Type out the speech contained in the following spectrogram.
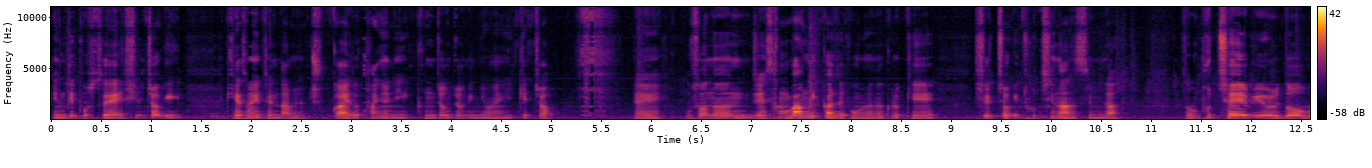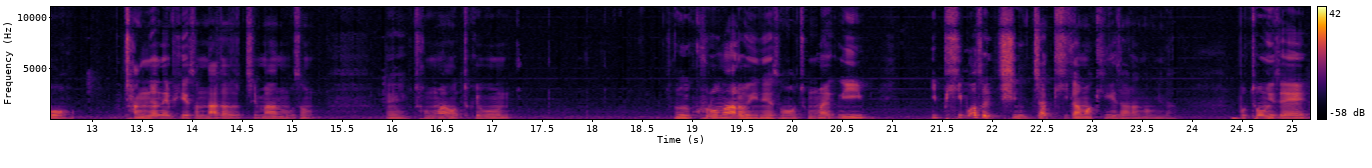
앤디포스의 실적이 개선이 된다면 주가에도 당연히 긍정적인 영향이 있겠죠. 네, 우선은 이제 상반기까지 보면은 그렇게 실적이 좋지는 않습니다. 우선 부채 비율도 뭐 작년에 비해서는 낮아졌지만 우선 네, 정말 어떻게 보면 그 코로나로 인해서 정말 이, 이 피벗을 진짜 기가 막히게 잘한 겁니다. 보통 이제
